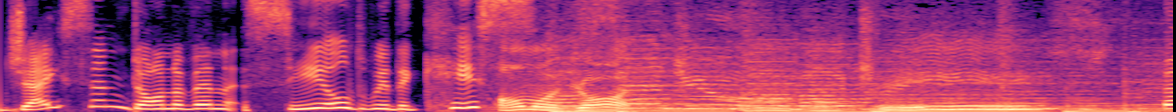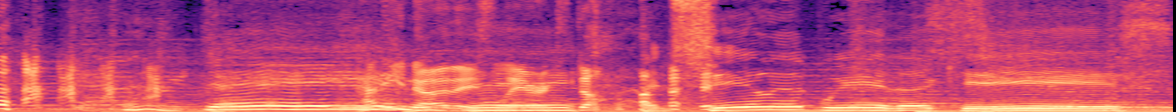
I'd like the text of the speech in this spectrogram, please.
Jason Donovan, Sealed with a Kiss. Oh my God. How do you know these lyrics, Dom? and seal it with a kiss.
